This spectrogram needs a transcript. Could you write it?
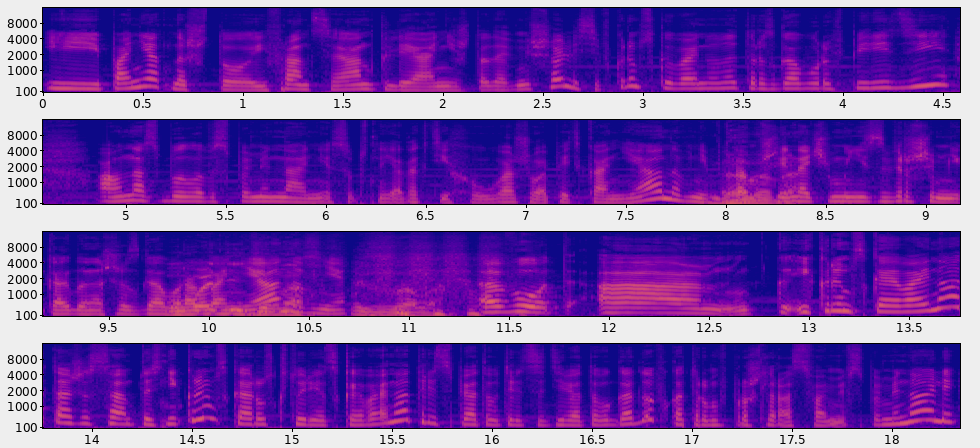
и понятно, что и Франция, и Англия, они же тогда вмешались, и в Крымскую войну, но это разговоры впереди. А у нас было воспоминание, собственно, я так тихо увожу опять к Анне Ановне, потому да, что да, иначе мы не завершим никогда наш разговор Уводите об Анне Ановне. А, вот. А, и Крымская война, та же самая, то есть не Крымская, а русско-турецкая война 35-39 годов, которую мы в прошлый раз с вами вспоминали,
